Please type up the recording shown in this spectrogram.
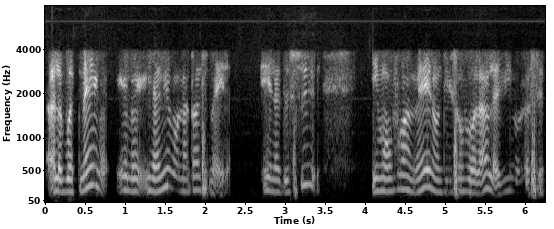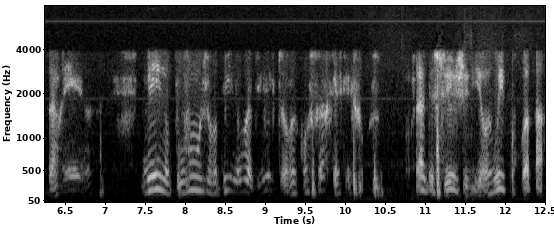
à la boîte mail et il a vu mon adresse mail. Et là-dessus, il m'envoie un mail en disant voilà, la vie nous a séparés, mais nous pouvons aujourd'hui, nous adultes, reconstruire quelque chose. Là-dessus, je dis oui, pourquoi pas.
